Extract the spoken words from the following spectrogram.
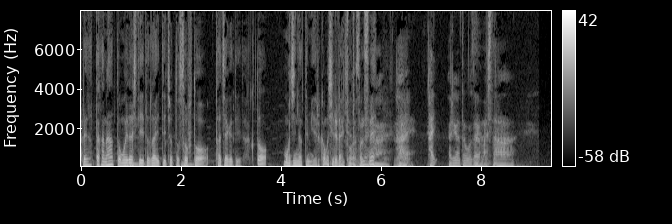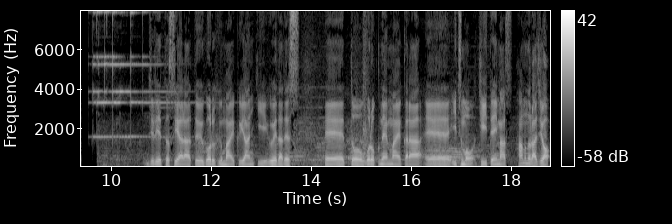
あれだったかなと思い出していただいて、ちょっとソフトを立ち上げていただくと、文字になって見えるかもしれないというところですね。はい。はい。ありがとうございました。ジュリエット・スヤラーというゴルフ、マイク、ヤンキー、上田です。えー、っと、5、6年前から、えー、いつも聞いています。ハムのラジオ。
